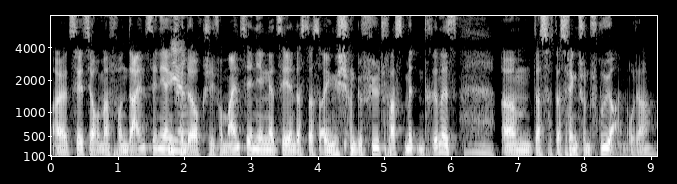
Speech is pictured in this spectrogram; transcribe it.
Erzählst ja auch immer von deinem Zehnjährigen. Ja. Ich könnte auch Geschichte von meinen Zehnjährigen erzählen, dass das eigentlich schon gefühlt fast mittendrin ist. Ähm, das, das fängt schon früh an, oder?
